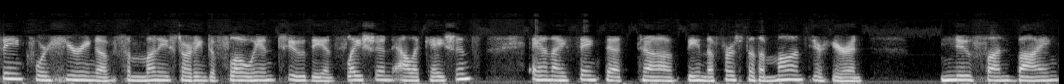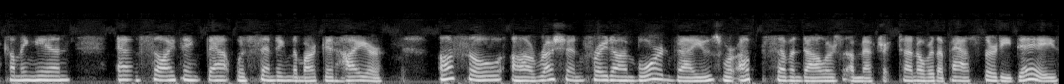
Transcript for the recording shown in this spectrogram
think we're hearing of some money starting to flow into the inflation allocations. And I think that uh, being the first of the month, you're hearing new fund buying coming in. And so I think that was sending the market higher. Also, uh, Russian freight on board values were up $7 a metric ton over the past 30 days.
